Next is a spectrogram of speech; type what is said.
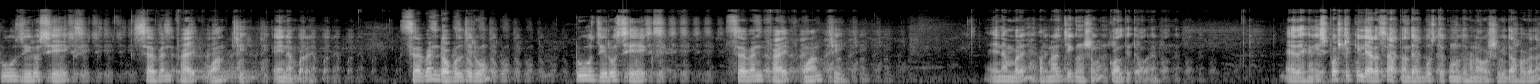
two zero six seven five one three, এই নাম্বারে। Seven double zero two zero six seven five one three এই নাম্বারে আপনারা যে কোনো সময় কল দিতে পারেন। এই দেখেন, স্পষ্ট ক্লিয়ার আছে, আপনাদের বুঝতে কোনো ধরনের অসুবিধা হবে না।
